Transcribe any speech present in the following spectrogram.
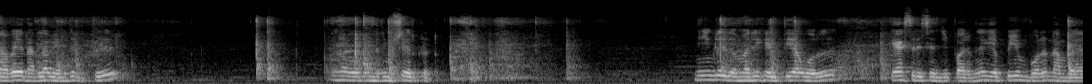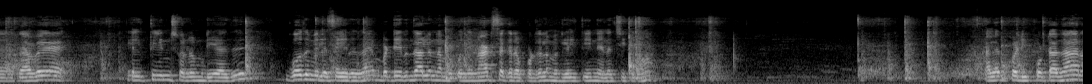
ரவையை நல்லா வெந்தெடுத்து இன்னும் ஒரு ரெண்டு நிமிஷம் இருக்கட்டும். நீங்களும் இதை மாதிரி ஹெல்த்தியாக ஒரு கேசரி செஞ்சு பாருங்கள் எப்பயும் போல் நம்ம ரவை ஹெல்த்தின்னு சொல்ல முடியாது. கோதுமையில் செய்கிறது தான். பட் இருந்தாலும் நம்ம கொஞ்சம் நாட்டு சக்கரை போட்டதில் நம்ம ஹெல்த்தின்னு நினச்சிக்கிறோம். கலர் பொடி போட்டால் தான்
